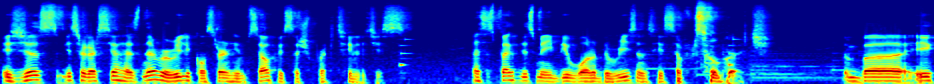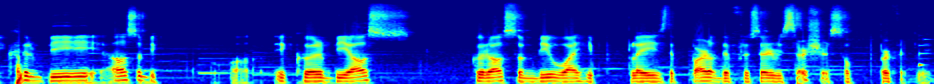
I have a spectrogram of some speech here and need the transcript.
It's just Mr. Garcia has never really concerned himself with such practicalities. I suspect this may be one of the reasons he suffers so much. But it could be also be it could be also could also be why he plays the part of the frustrated researcher so perfectly.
